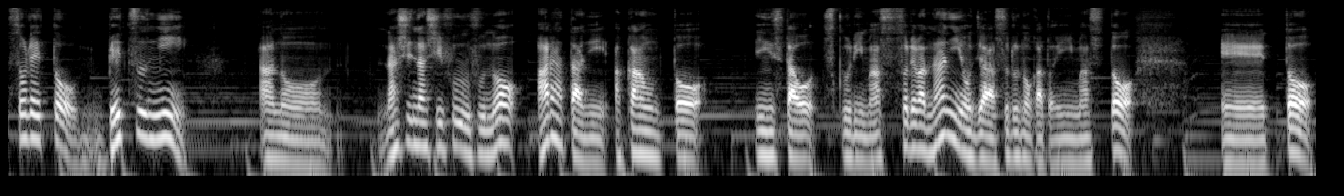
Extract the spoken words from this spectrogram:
それと別にあのなしなし夫婦の新たにアカウントインスタを作ります。それは何をじゃあするのかと言いますとえー、っと、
